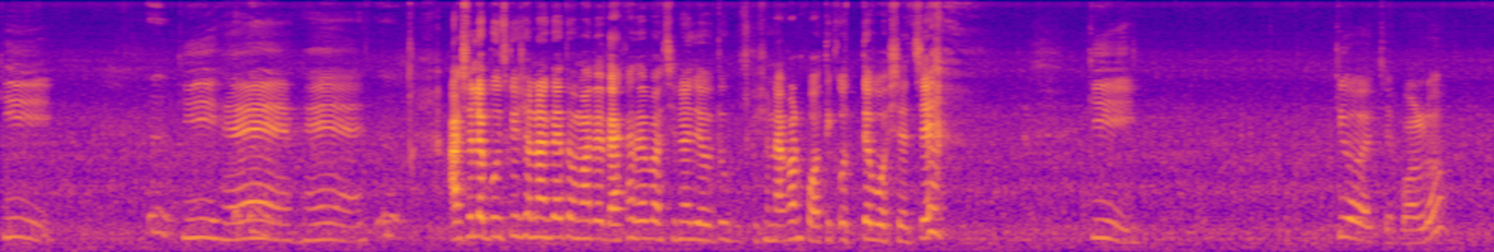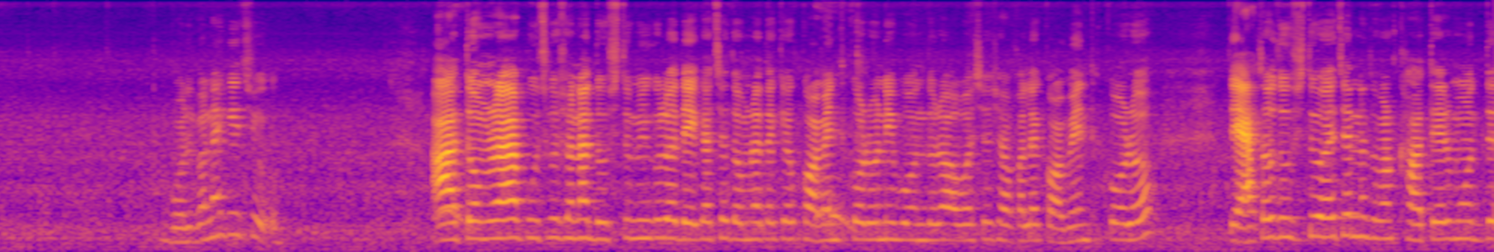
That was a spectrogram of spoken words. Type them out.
কি? কি? হ্যাঁ হ্যাঁ। আসলে পুচকুসোনাকে তোমাদের দেখাতে পারছি না, যেহেতু পুচকুসোনা এখন পতি করতে বসেছে। কি? কি হয়েছে বলো? বলব না কিছু? আর তোমরা পুচকুসোনা দুষ্টুমিগুলো দেখেছ, তোমরা তো কেউ কমেন্ট করো নি বন্ধুরা, অবশ্যই সকালে কমেন্ট করো। যে এত দুষ্টু হয়েছে না, তোমার খাতের মধ্যে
